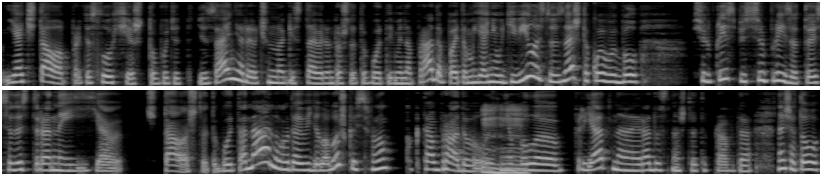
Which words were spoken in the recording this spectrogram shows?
Я читала про эти слухи, что будет дизайнер, и очень многие ставили на то, что это будет именно Прада, поэтому я не удивилась, но, знаешь, такой вот был сюрприз без сюрприза. То есть, с одной стороны, я читала, что это будет она, но когда увидела обложку, все равно как-то обрадовалась. Mm-hmm. Мне было приятно и радостно, что это правда. Знаешь, а то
